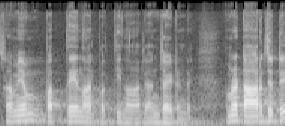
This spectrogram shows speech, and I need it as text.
സമയം പത്ത് നാൽപ്പത്തി നാല് അഞ്ചായിട്ടുണ്ട്. നമ്മുടെ ടാർജറ്റ്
